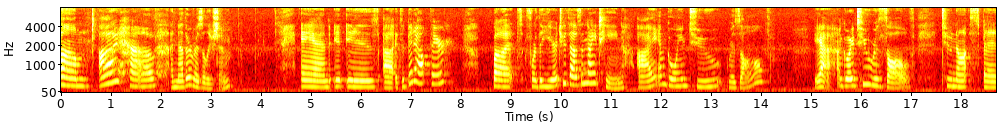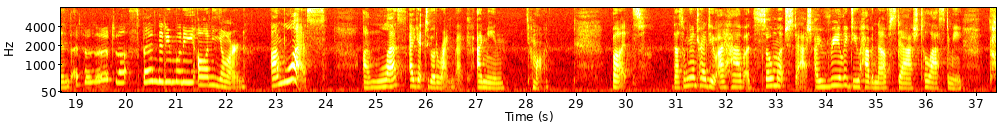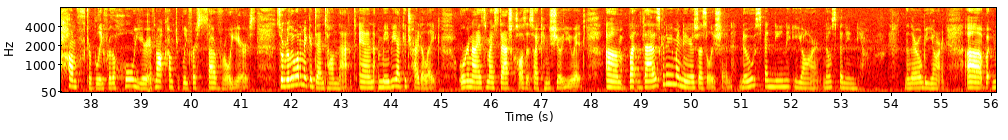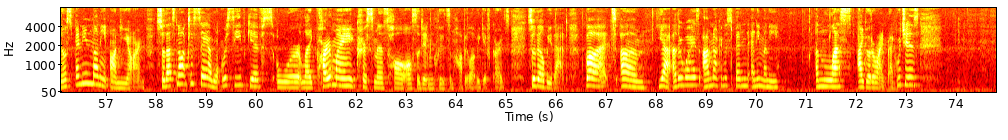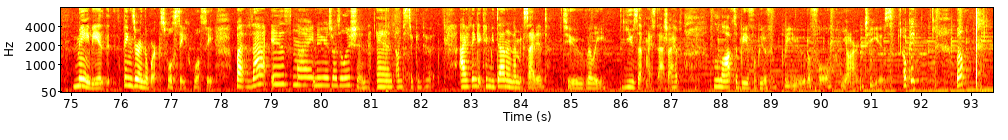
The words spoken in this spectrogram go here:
Um, I have another resolution, and it is, uh, it's a bit out there, but for the year 2019, I am going to resolve, yeah, I'm going to resolve to not spend, to not spend any money on yarn unless, unless I get to go to Rhinebeck. I mean, come on. But that's what I'm gonna try to do. I have a, so much stash. I really do have enough stash to last me comfortably for the whole year, if not comfortably for several years. So I really wanna make a dent on that. And maybe I could try to like organize my stash closet so I can show you it. Um, but that is gonna be my New Year's resolution. No spending yarn, no spending yarn. Then there will be yarn. Uh, but no spending money on yarn. So that's not to say I won't receive gifts or like part of my Christmas haul also did include some Hobby Lobby gift cards. So there'll be that. But um, yeah, otherwise I'm not gonna spend any money unless I go to Rhinebeck, which is maybe things are in the works. We'll see. We'll see. But that is my New Year's resolution, and I'm sticking to it. I think it can be done, and I'm excited to really use up my stash. I have lots of beautiful, beautiful, beautiful yarn to use. Okay, well,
